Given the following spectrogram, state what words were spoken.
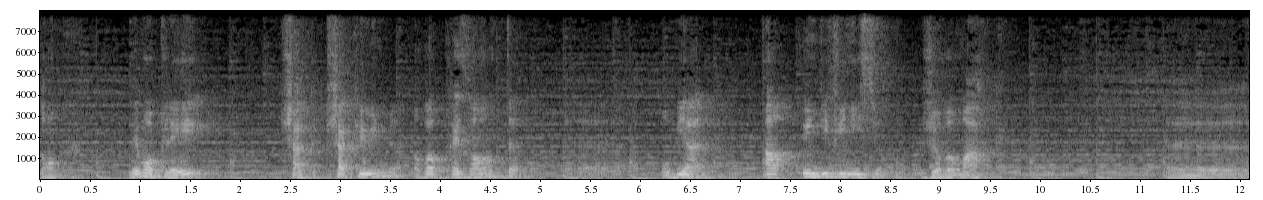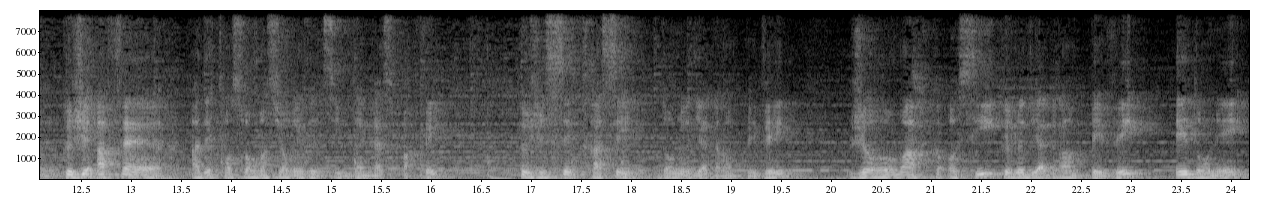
donc, les mots-clés, chacune représente euh, ou bien a une définition. Je remarque que j'ai affaire à des transformations réversibles d'un gaz parfait que je sais tracer dans le diagramme PV. Je remarque aussi que le diagramme PV est donné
